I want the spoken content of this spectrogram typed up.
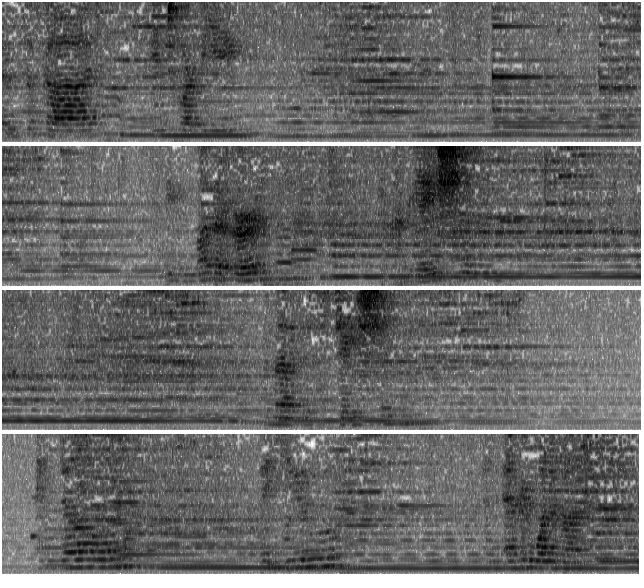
Presence of God into our being. The Mother Earth, the creation, the manifestation and know that you and every one of us,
